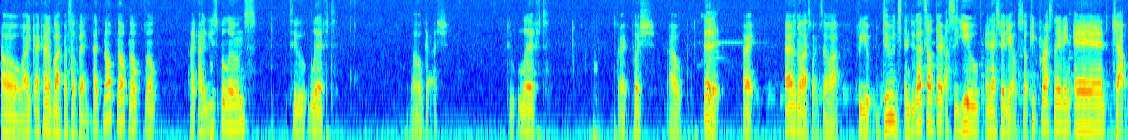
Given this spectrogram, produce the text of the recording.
Oh, I, I kind of blocked myself in. Uh, nope, nope, nope, nope. I, I use balloons to lift. Oh gosh. To lift. Alright, push out. Did it. Alright. That was my last one. So, uh, for you dudes and dudettes out there, I'll see you in the next video. So keep procrastinating and ciao.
